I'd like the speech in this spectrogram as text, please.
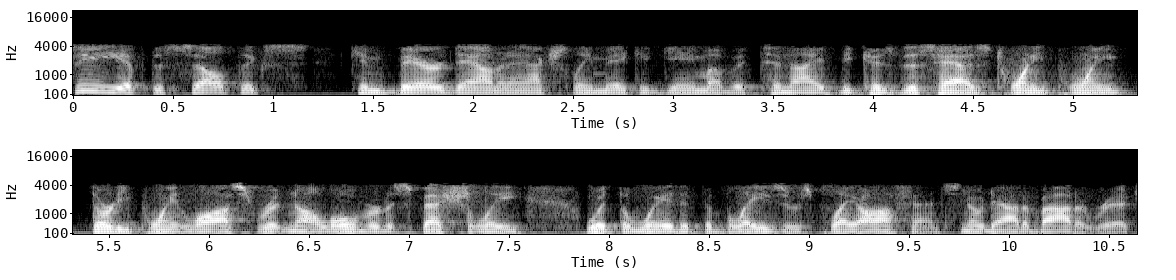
see if the Celtics can bear down and actually make a game of it tonight because this has 20 point, 30 point loss written all over it, especially with the way that the Blazers play offense. No doubt about it, Rich.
